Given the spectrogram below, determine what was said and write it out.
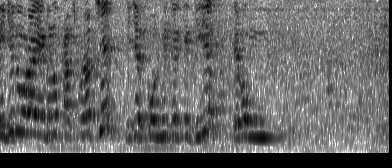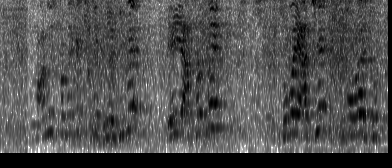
এই জন্য ওরা এগুলো কাজ করাচ্ছে, নিজের কর্মীদেরকে দিয়ে এবং মানুষ তাদেরকে ছুঁড়ে ফেলে দিবে। এই আশাতে সবাই আছে ওরা যত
